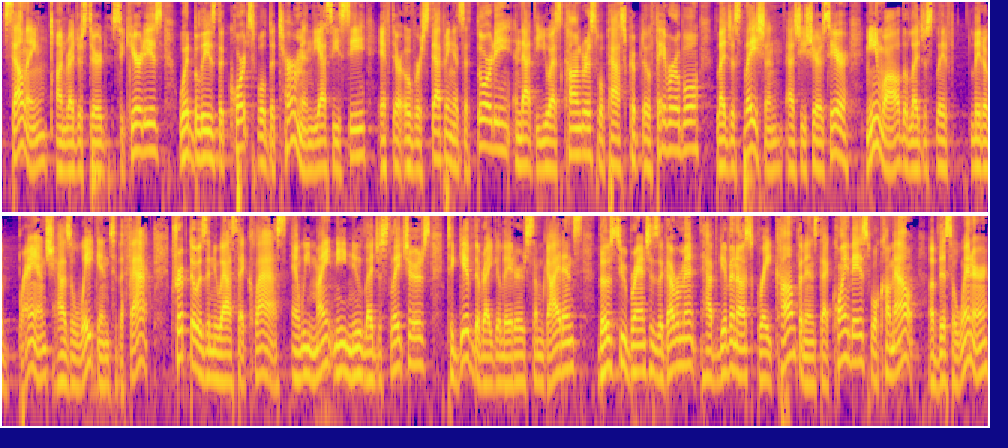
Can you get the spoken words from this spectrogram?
selling unregistered securities. Wood believes the courts will determine the SEC if they're overstepping its authority and that the U.S. Congress will pass crypto favorable legislation, as she shares here. Meanwhile, the legislative legislative branch has awakened to the fact crypto is a new asset class and we might need new legislatures to give the regulators some guidance. Those two branches of government have given us great confidence that Coinbase will come out of this a winner.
